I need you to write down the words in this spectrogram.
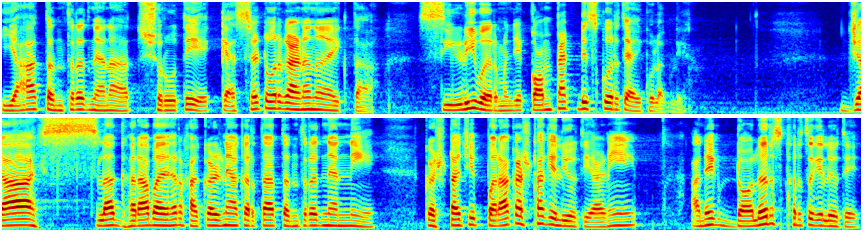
या तंत्रज्ञानात श्रोते कॅसेटवर गाणं न ऐकता सी डीवर म्हणजे कॉम्पॅक्ट डिस्कवर ते ऐकू लागले. ज्या हिसला घराबाहेर हाकलण्याकरता तंत्रज्ञांनी कष्टाची पराकाष्ठा केली होती आणि अनेक डॉलर्स खर्च केले होते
